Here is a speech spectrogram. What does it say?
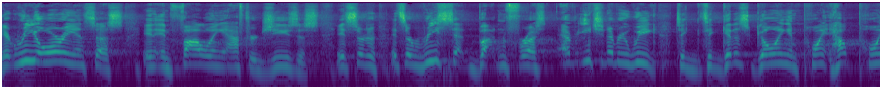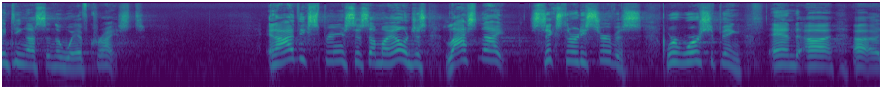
It reorients us in, in following after Jesus. It's sort of, it's a reset button for us every, each and every week to, to get us going and point, help pointing us in the way of Christ. And I've experienced this on my own. Just last night, 6:30 service, we're worshiping, and uh, uh,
